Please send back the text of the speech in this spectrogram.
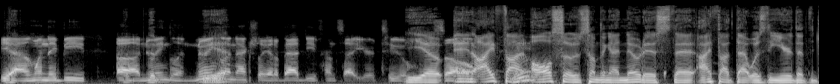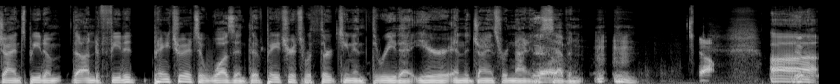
Yeah, and when they beat uh, New The- England, New yeah. England actually had a bad defense that year too. Yeah, So, and I thought also something I noticed that I thought that was the year that the Giants beat them, the undefeated Patriots. It wasn't. The Patriots were thirteen and three that year, and the Giants were nine and Yeah. seven. yeah. Uh,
